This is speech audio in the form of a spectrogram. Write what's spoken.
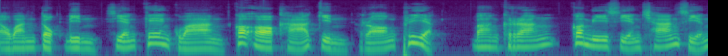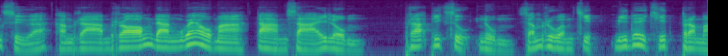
ตะวันตกดิน เสียงเก้งกวางก็ออกหากินร้องเพรียก บางครั้งก็มีเสียงช้างเสียงเสือคำรามร้องดังแว่วมาตามสายลม พระภิกษุหนุ่มสำรวมจิตมิได้คิดประม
